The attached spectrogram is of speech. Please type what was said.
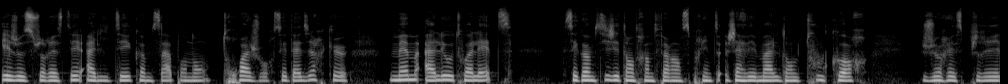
Et je suis restée alitée comme ça pendant trois jours. C'est-à-dire que même aller aux toilettes, c'est comme si j'étais en train de faire un sprint. J'avais mal dans tout le corps. Je respirais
